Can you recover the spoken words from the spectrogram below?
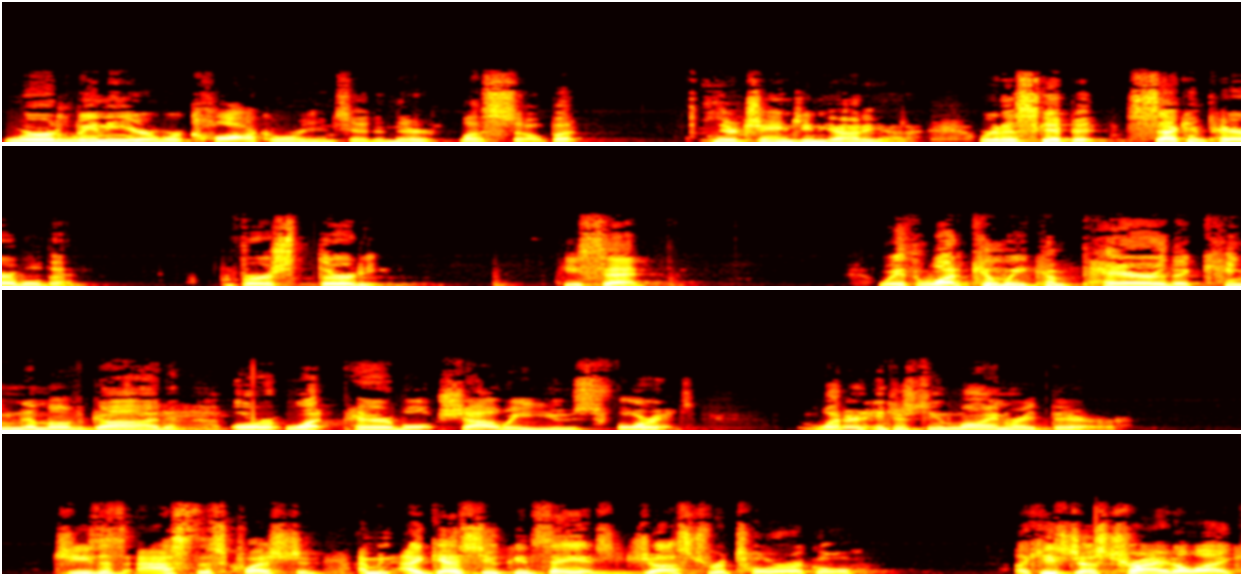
we're linear, we're clock oriented, and they're less so. But they're changing, yada, yada. We're going to skip it. Second parable then verse 30. He said, With what can we compare the kingdom of God, or what parable shall we use for it? What an interesting line right there. Jesus asked this question. I mean, I guess you could say it's just rhetorical. Like he's just trying to like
